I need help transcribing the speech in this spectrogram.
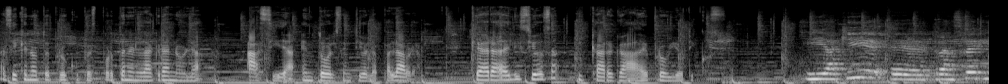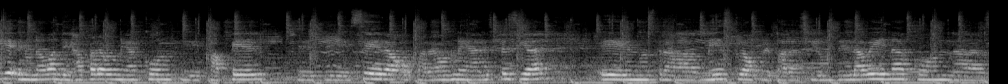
así que no te preocupes por tener la granola ácida en todo el sentido de la palabra. Quedará deliciosa y cargada de probióticos. Y aquí eh, transferí en una bandeja para hornear con eh, papel eh, de cera o para hornear especial nuestra mezcla o preparación de la avena con las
